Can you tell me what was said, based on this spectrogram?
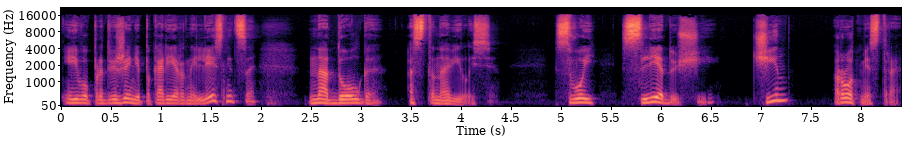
И его продвижение по карьерной лестнице надолго остановилось свой следующий чин ротмистра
